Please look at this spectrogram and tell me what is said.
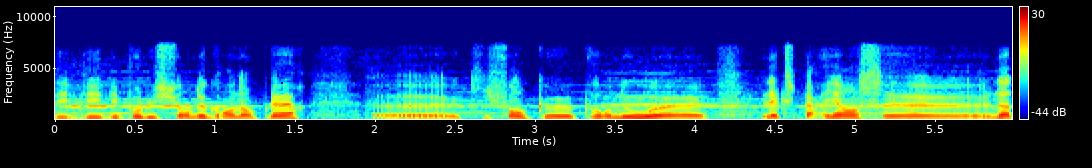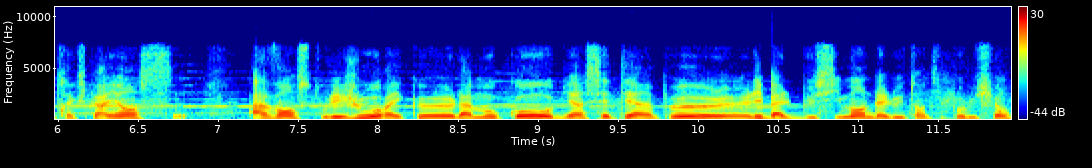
des, des- des pollutions de grande ampleur qui font que pour nous, l'expérience, notre expérience avance tous les jours et que la MOCO, eh bien, c'était un peu euh, les balbutiements de la lutte anti-pollution.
